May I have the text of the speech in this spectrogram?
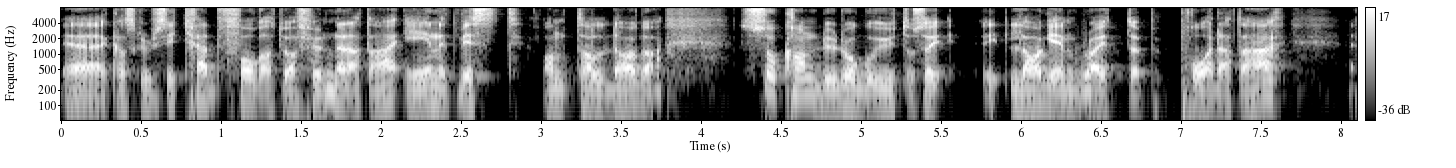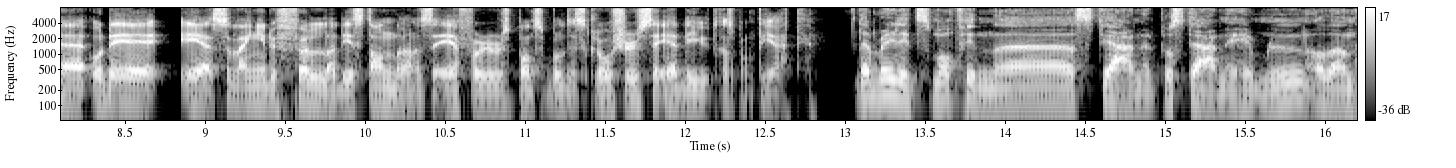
hva skal du si, kred for at du har funnet dette her innen et visst antall dager, så kan du da gå ut og lage en write-up på dette her. Og det er, så lenge du følger de standardene som er for responsible disclosure, så er det i utgangspunktet greit. Det blir litt som å finne stjerner på stjernehimmelen, og den,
